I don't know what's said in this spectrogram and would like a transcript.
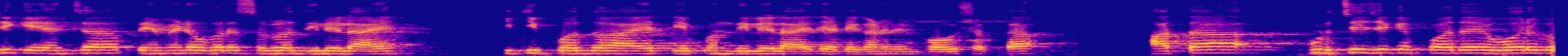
ठीक आहे यांचं पेमेंट वगैरे सगळं दिलेलं आहे. किती पद आहे ते पण दिलेलं आहे त्या ठिकाणी तुम्ही पाहू शकता. आता पुढचे जे काही पद आहे वर्ग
